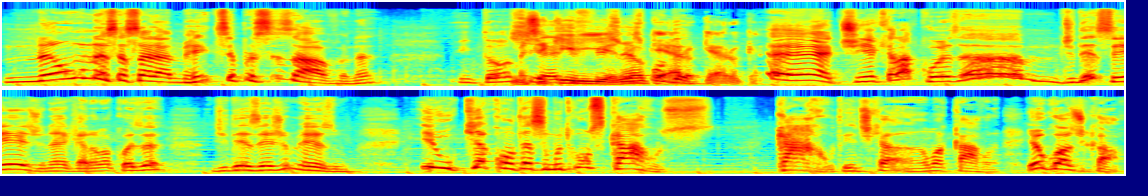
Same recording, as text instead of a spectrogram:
não necessariamente você precisava, né? Então, assim, Mas você é queria, né? Eu quero, quero, quero. É, tinha aquela coisa de desejo, né? Que era uma coisa de desejo mesmo. E o que acontece muito com os carros. Carro, tem gente que ama carro, né? Eu gosto de carro,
